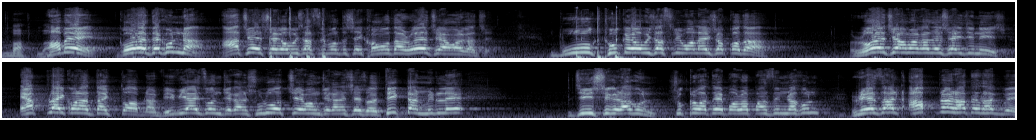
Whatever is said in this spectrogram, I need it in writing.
বাহ বাহ। হবে? করে দেখুন না। আছে সেই অভিশাস্ত্রীর মধ্যে সেই ক্ষমতা রয়েছে আমার কাছে। বুক ঠুকে অভিশাস্ত্রী বলে এইসব কথা। রয়েছে আমার কাছে সেই জিনিস। অ্যাপ্লাই করার দায়িত্ব আপনার। ভিভিআই জোন যেখানে শুরু হচ্ছে এবং যেখানে শেষ হচ্ছে ঠিক তার মিডলে জিনিসটিকে রাখুন। শুক্রবার থেকে পরপর পাঁচ দিন রাখুন। রেজাল্ট আপনার হাতে থাকবে।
